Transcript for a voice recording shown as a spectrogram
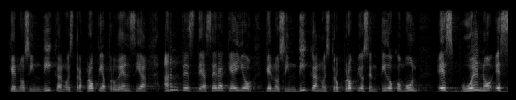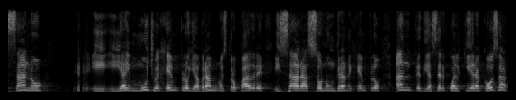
que nos indica nuestra propia prudencia, antes de hacer aquello que nos indica nuestro propio sentido común, es bueno, es sano. Eh, y, hay mucho ejemplo y Abraham nuestro padre y Sara son un gran ejemplo. Antes de hacer cualquiera cosa,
